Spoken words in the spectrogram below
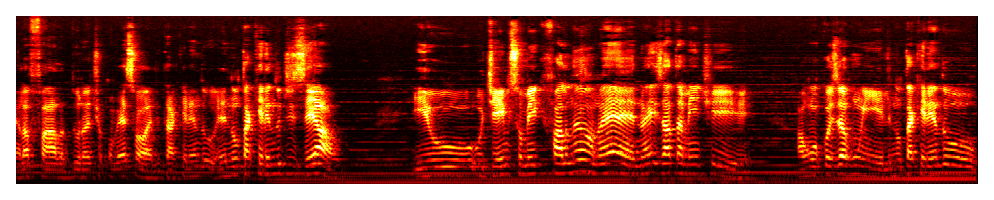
Ela fala durante a conversa, ó, ele tá querendo, ele não tá querendo dizer algo. E o, o Jameson meio que fala, não, não é, não é exatamente alguma coisa ruim. Ele não tá querendo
